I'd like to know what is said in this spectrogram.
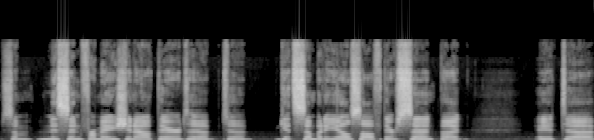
some misinformation out there to to get somebody else off their scent. But it uh,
